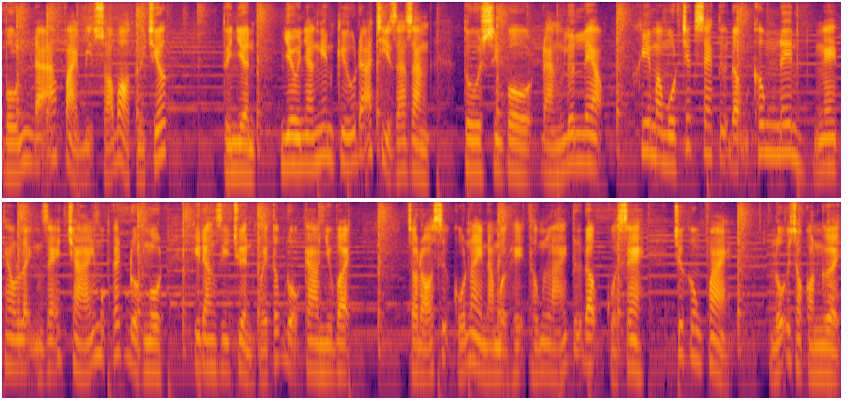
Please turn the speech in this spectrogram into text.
vốn đã phải bị xóa bỏ từ trước. Tuy nhiên, nhiều nhà nghiên cứu đã chỉ ra rằng Too Simple đang lươn lẹo khi mà một chiếc xe tự động không nên nghe theo lệnh rẽ trái một cách đột ngột khi đang di chuyển với tốc độ cao như vậy. Do đó sự cố này nằm ở hệ thống lái tự động của xe chứ không phải lỗi do con người.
